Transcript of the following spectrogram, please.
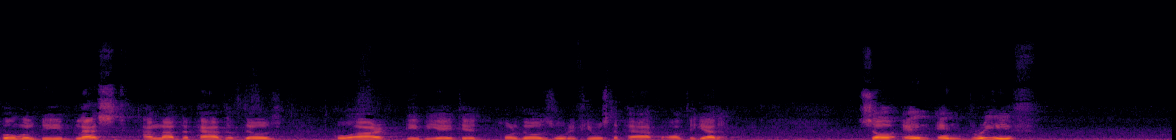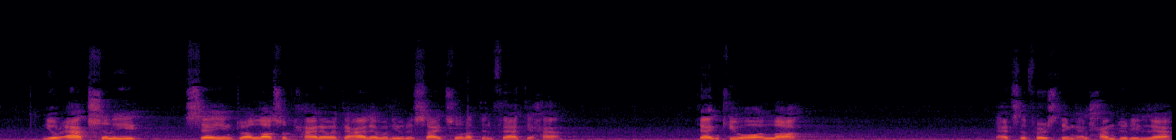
whom will be blessed, and not the path of those who are deviated or those who refuse the path altogether. So, in, in brief, you're actually saying to Allah subhanahu wa ta'ala when you recite Surah Al Fatiha, Thank you, O Allah. That's the first thing, Alhamdulillah.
